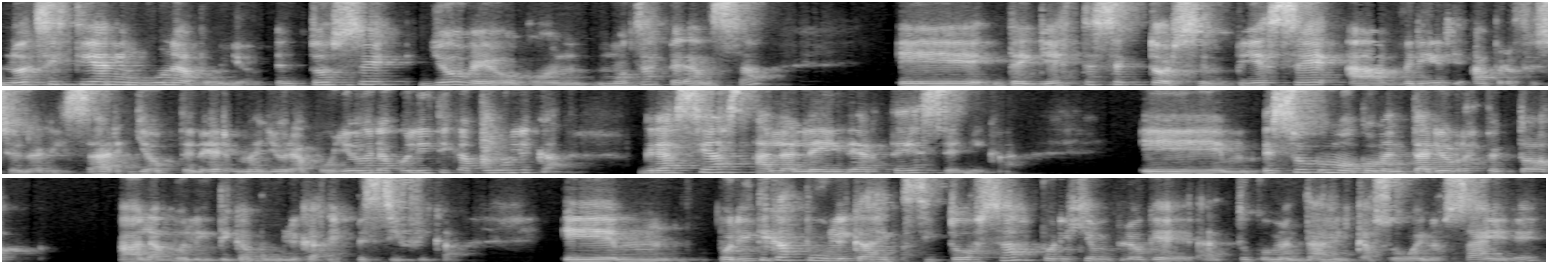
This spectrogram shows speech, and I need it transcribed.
No existía ningún apoyo. Entonces yo veo con mucha esperanza eh, de que este sector se empiece a abrir, a profesionalizar y a obtener mayor apoyo de la política pública gracias a la ley de artes escénicas. Eh, eso como comentario respecto a la política pública específica. Eh, políticas públicas exitosas, por ejemplo, que tú comentabas el caso Buenos Aires,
